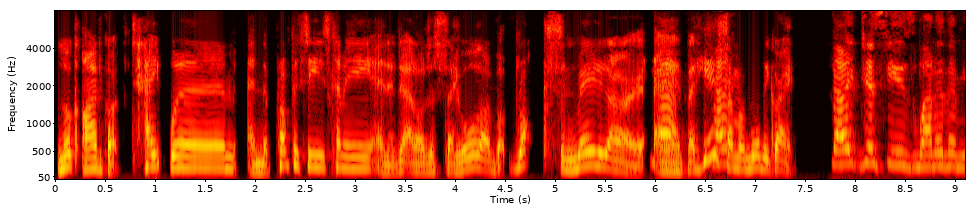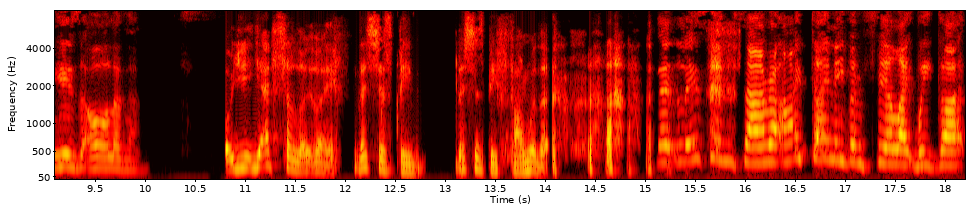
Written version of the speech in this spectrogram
look, I've got tapeworm and the prophecy is coming and, and I'll just say, oh, I've got rocks and ready to go. Yeah, And, but here's someone really great. Don't just use one of them, use all of them. Oh, you, yeah, absolutely. Let's just be, let's just be fun with it. But listen, Sara, I don't even feel like we got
